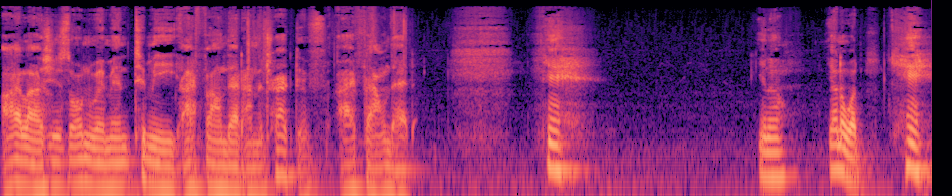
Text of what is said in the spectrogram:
eyelashes on women to me i found that unattractive. I found that eh, you know you know what eh,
